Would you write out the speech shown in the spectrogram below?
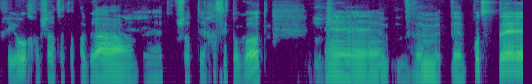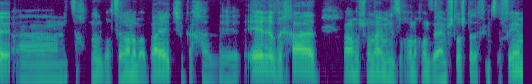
חיוך, אפשר לצאת לפגרה בתחושות יחסית טובות. אה, וחוץ מזה, הניצחון בברצלונה בבית, שככה לערב אחד, פעם ראשונה, אם אני זוכר נכון, זה היה עם שלושת אלפים צופים.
